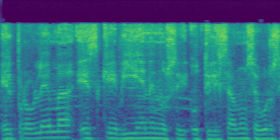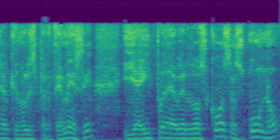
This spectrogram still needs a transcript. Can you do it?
El problema es que vienen utilizando un seguro social que no les pertenece, y ahí puede haber dos cosas. Uno,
